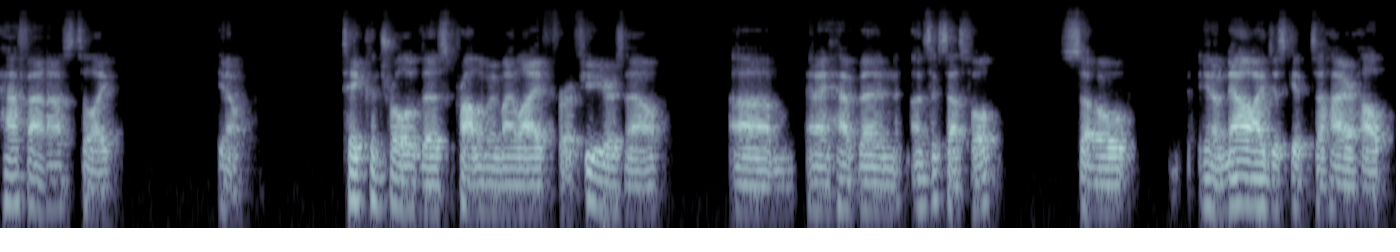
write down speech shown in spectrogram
half-assed to like, you know, take control of this problem in my life for a few years now. Um, and I have been unsuccessful. So you know, now I just get to hire help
